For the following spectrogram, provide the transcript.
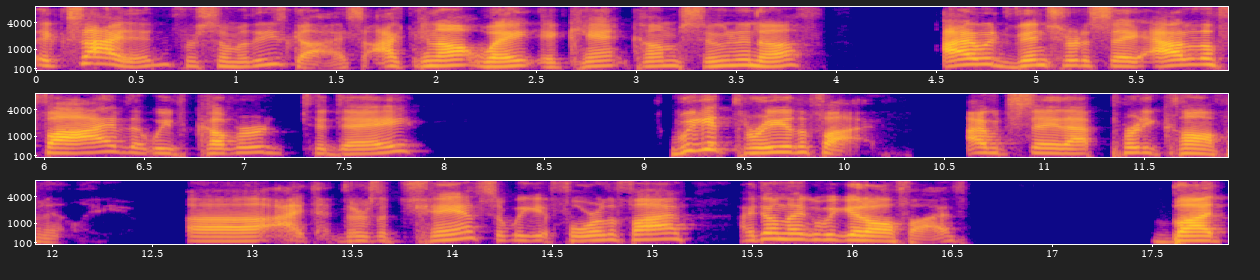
excited for some of these guys. I cannot wait. It can't come soon enough. I would venture to say out of the five that we've covered today, we get three of the five. I would say that pretty confidently. Uh, I, there's a chance that we get four of the five. I don't think we get all five, but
